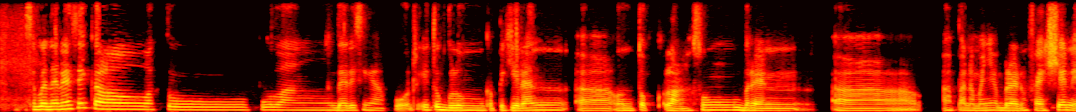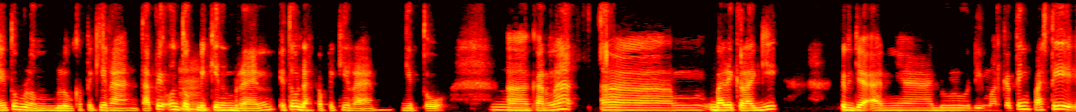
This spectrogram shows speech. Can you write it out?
Sebenarnya sih kalau waktu pulang dari Singapura itu belum kepikiran uh, untuk langsung brand uh, apa namanya brand fashion itu belum belum kepikiran. Tapi untuk hmm. bikin brand itu udah kepikiran gitu. Hmm. Uh, karena um, balik lagi kerjaannya dulu di marketing pasti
